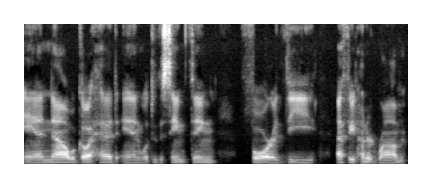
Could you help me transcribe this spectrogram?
and now we'll go ahead and we'll do the same thing for the F800 ROM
